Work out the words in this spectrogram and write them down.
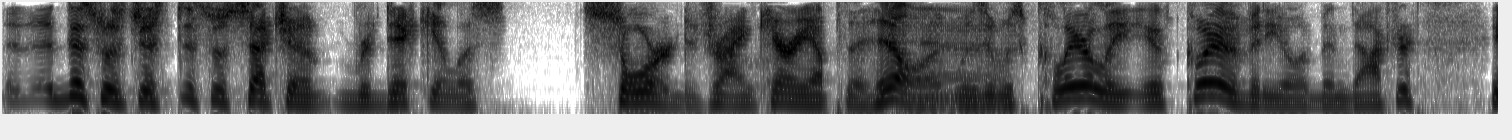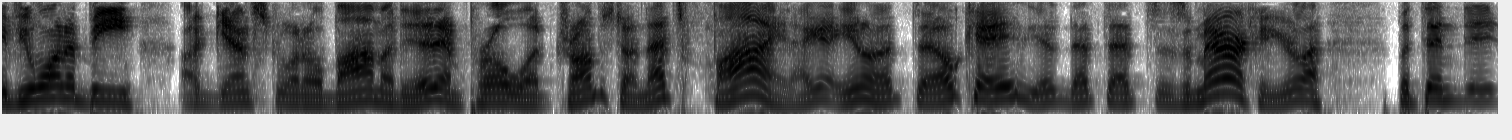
this was just this was such a ridiculous sword to try and carry up the hill. It was it was clearly it was clear the video had been doctored. If you want to be against what Obama did and pro what Trump's done, that's fine. I got you know okay, that that's is America. You're like, but then eh,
